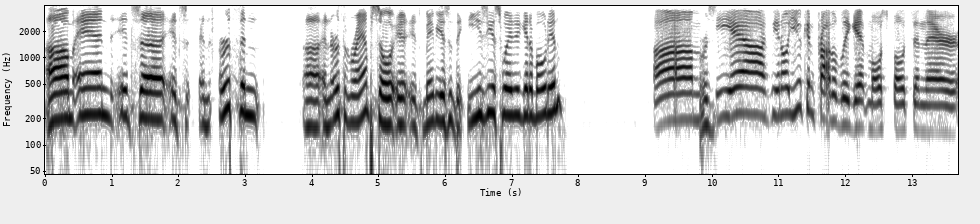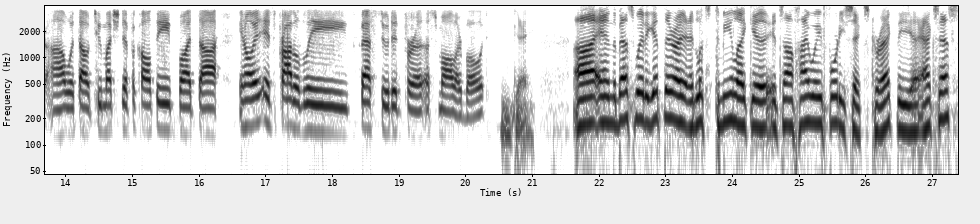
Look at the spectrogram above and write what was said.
Um, and it's uh, it's an earthen uh, an earthen ramp, so it, it maybe isn't the easiest way to get a boat in. Um, is- yeah, you know, you can probably get most boats in there uh, without too much difficulty, but uh, you know, it, it's probably best suited for a, a smaller boat. Okay. Uh, and the best way to get there, uh, it looks to me like uh, it's off Highway 46, correct? The uh, access?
